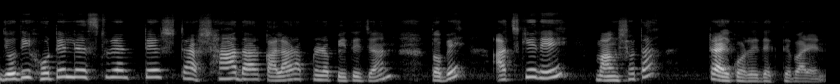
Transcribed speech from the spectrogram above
যদি হোটেল, রেস্টুরেন্টের স্টা- স্বাদ আর কালার আপনারা পেতে চান, তবে আজকের এই মাংসটা ট্রাই করে দেখতে পারেন।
